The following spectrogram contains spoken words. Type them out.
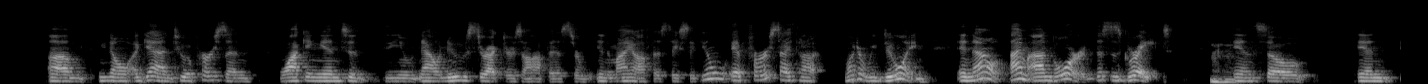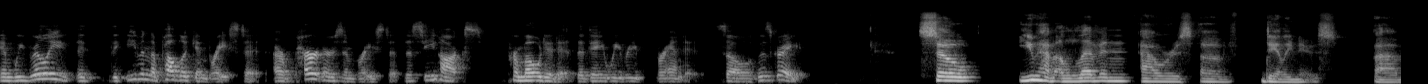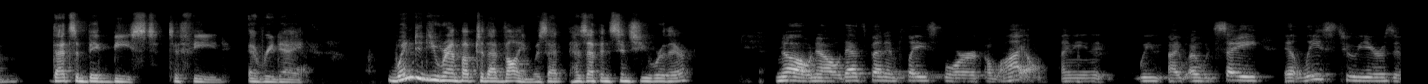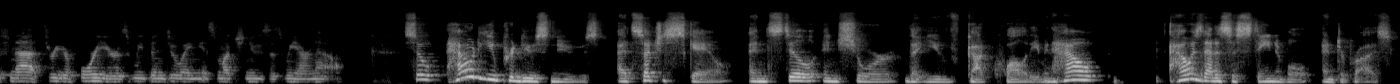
um, you know, again, to a person walking into the now news director's office or into my office, they said, you know, at first I thought, what are we doing? And now I'm on board. This is great. Mm-hmm. And so, and and we really, the, the, even the public embraced it. Our partners embraced it. The Seahawks promoted it the day we rebranded. So it was great. So you have 11 hours of daily news. Um, that's a big beast to feed every day. When did you ramp up to that volume? Was that has that been since you were there? No, no, that's been in place for a while. I mean, we I, I would say at least two years, if not three or four years, we've been doing as much news as we are now. So, how do you produce news at such a scale and still ensure that you've got quality? I mean, how how is that a sustainable enterprise?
